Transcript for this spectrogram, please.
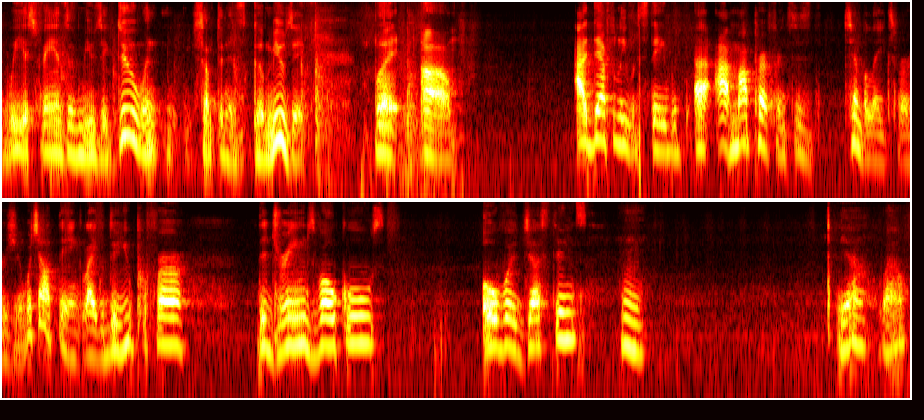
we as fans of music do when something is good music. But um, I definitely would stay with. I, I, my preference is Timberlake's version. What y'all think? Like, do you prefer the Dreams vocals over Justin's? Hmm. Yeah. Well,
